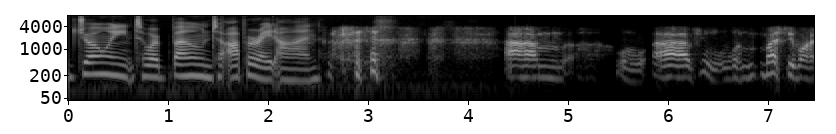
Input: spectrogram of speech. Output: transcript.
joint or bone to operate on? um, well, uh, well, mostly my,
